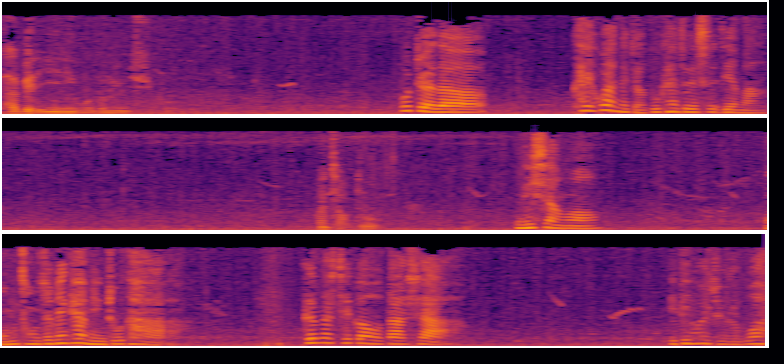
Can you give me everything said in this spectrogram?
台北的一零我都没有去过。不觉得可以换个角度看这个世界吗？换角度？你想哦，我们从这边看明珠塔，跟那些高楼大厦，一定会觉得哇，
